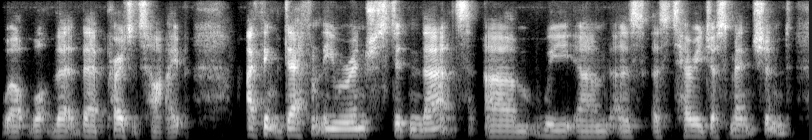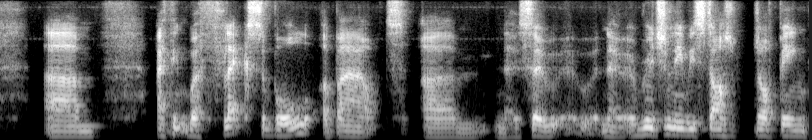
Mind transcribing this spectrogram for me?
what, what their, their prototype. I think definitely we're interested in that. Um, we, um, as, as Terry just mentioned, um, I think we're flexible about, um, you know, so you know, originally we started off being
